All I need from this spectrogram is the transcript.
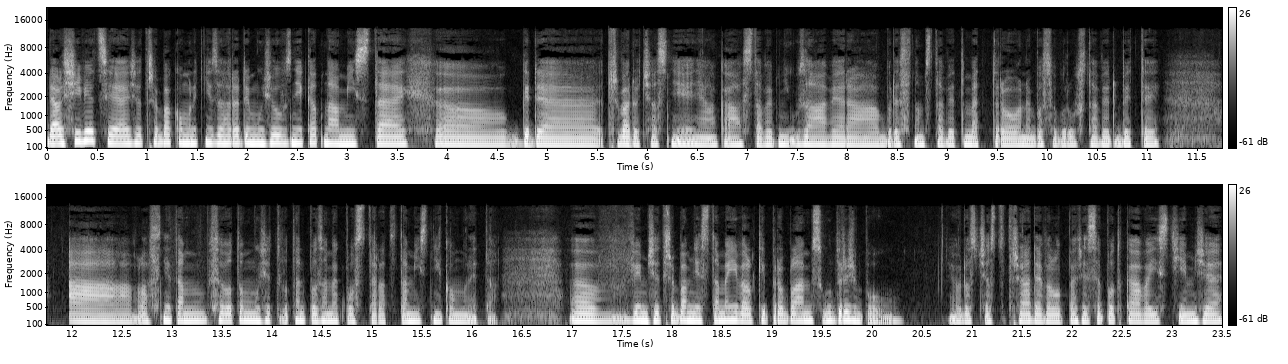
Další věc je, že třeba komunitní zahrady můžou vznikat na místech, eh, kde třeba dočasně je nějaká stavební uzávěra, bude se tam stavět metro nebo se budou stavět byty a vlastně tam se o tom může o ten pozemek postarat ta místní komunita. Eh, vím, že třeba města mají velký problém s údržbou. Jo, dost často třeba developeři se potkávají s tím, že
